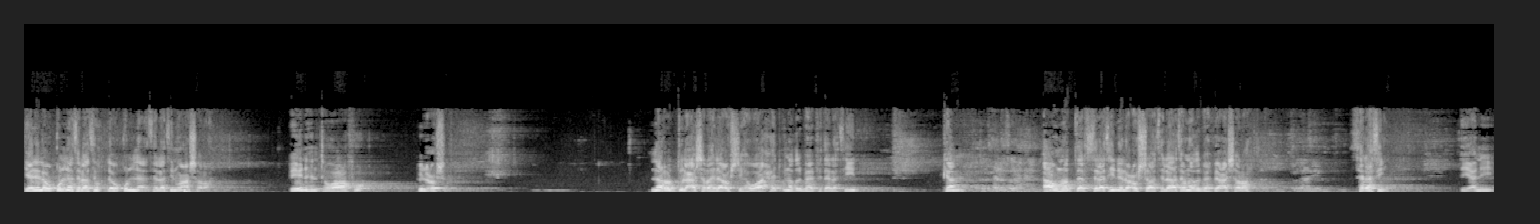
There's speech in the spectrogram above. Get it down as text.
يعني لو قلنا ثلاثين لو قلنا ثلاثين وعشرة بينهن توافق بالعشر. نرد العشرة إلى عشرها واحد ونضربها في ثلاثين. كم؟ أو نضرب ثلاثين إلى عشرة ثلاثة ونضربها بعشرة ثلاثين. يعني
